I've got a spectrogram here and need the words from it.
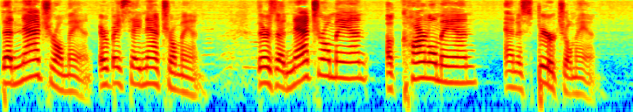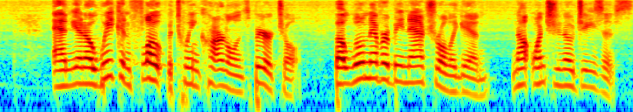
the natural man. Everybody say natural man. There's a natural man, a carnal man, and a spiritual man. And you know, we can float between carnal and spiritual, but we'll never be natural again, not once you know Jesus.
